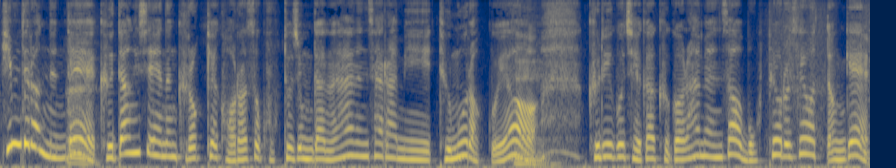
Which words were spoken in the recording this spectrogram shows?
힘들었는데 네. 그 당시에는 그렇게 걸어서 국토종단을 하는 사람이 드물었고요. 네. 그리고 제가 그걸 하면서 목표를 세웠던 게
